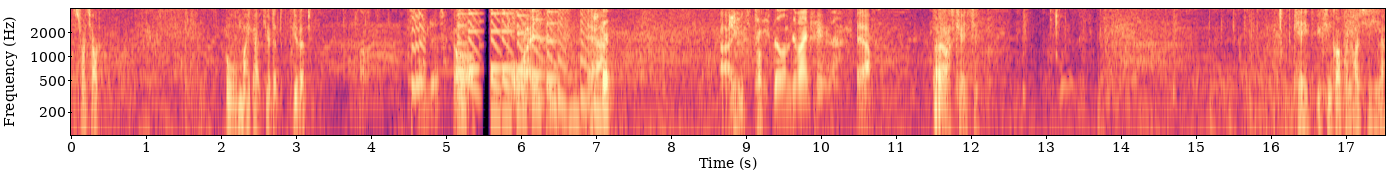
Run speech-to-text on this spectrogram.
Just watch out. Oh my god, you're dead. You're dead. Oh, so dead. Oh, Alright. yeah. got- Uh, He's he prob- still in divine favor. yeah. That was crazy. Okay, you can go up and hodge the healer.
